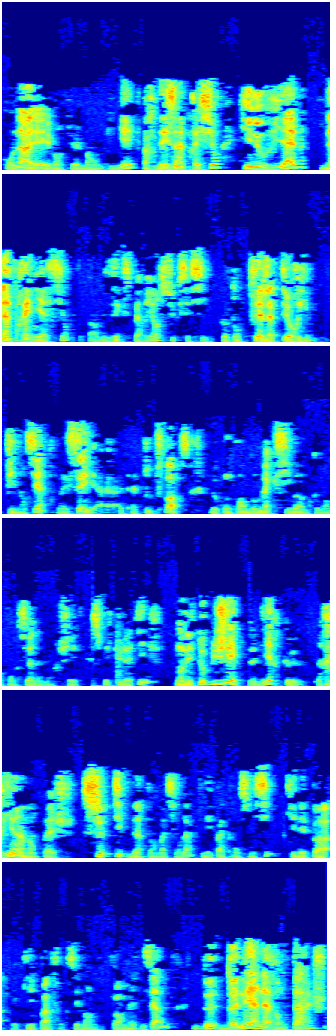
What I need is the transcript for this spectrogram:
qu'on a éventuellement oubliées, par des impressions qui nous viennent, une imprégnation, par des expériences successives. Quand on fait la théorie financière, on essaye à, toute force de comprendre au maximum comment fonctionne un marché spéculatif, on est obligé de dire que rien n'empêche ce type d'information-là, qui n'est pas transmissible, qui n'est pas, qui n'est pas forcément formalisable, de donner un avantage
